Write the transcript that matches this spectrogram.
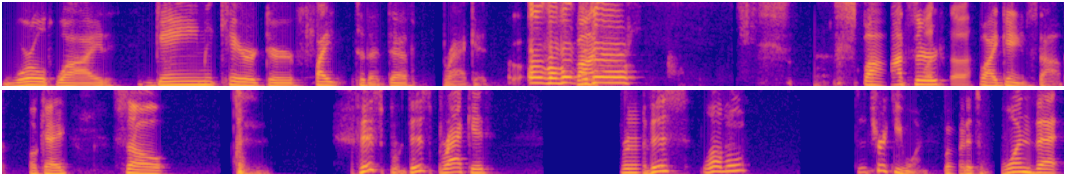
worldwide game character fight to the death bracket. Sponsored the? by GameStop. Okay, so this this bracket for this level, it's a tricky one, but it's one that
